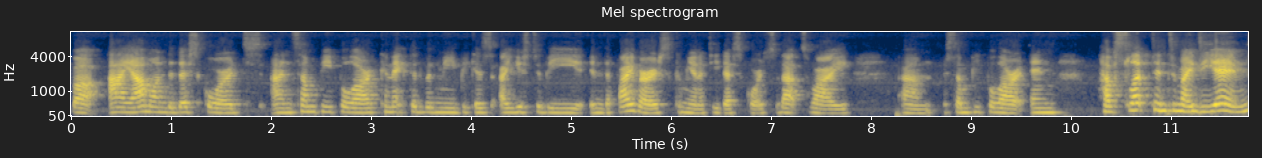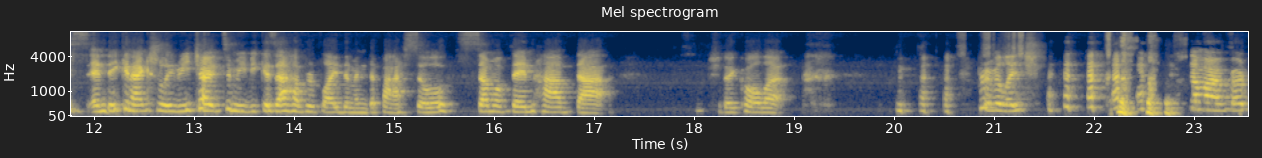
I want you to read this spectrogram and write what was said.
but I am on the Discords, and some people are connected with me because I used to be in the Fivers community Discord. So that's why um, some people are in have slipped into my DMs and they can actually reach out to me because I have replied them in the past. So some of them have that, should I call it privilege. Some are very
